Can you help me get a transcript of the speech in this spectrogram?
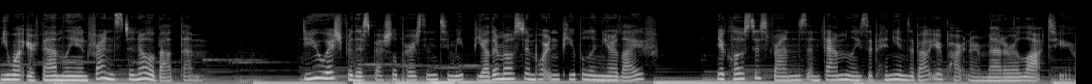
you want your family and friends to know about them. Do you wish for this special person to meet the other most important people in your life? Your closest friends and family's opinions about your partner matter a lot to you.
